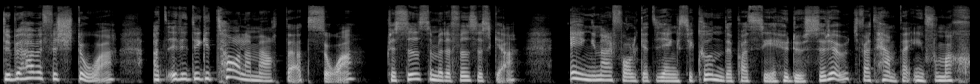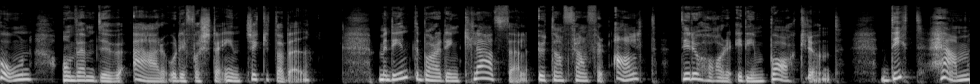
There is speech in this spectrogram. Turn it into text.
Du behöver förstå att i det digitala mötet så, precis som i det fysiska, ägnar folk ett gäng sekunder på att se hur du ser ut för att hämta information om vem du är och det första intrycket av dig. Men det är inte bara din klädsel, utan framför allt det du har i din bakgrund. Ditt hem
